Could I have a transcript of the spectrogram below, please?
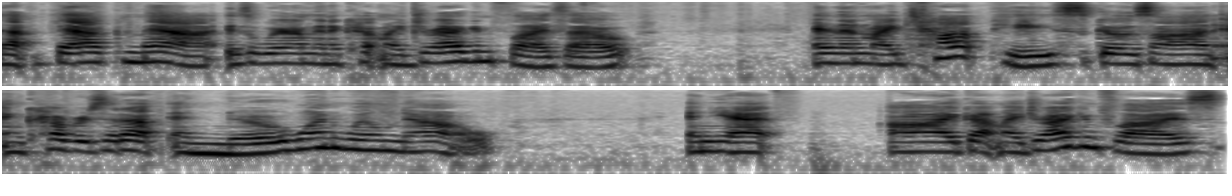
that back mat is where I'm going to cut my dragonflies out. And then my top piece goes on and covers it up and no one will know. And yet I got my dragonflies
